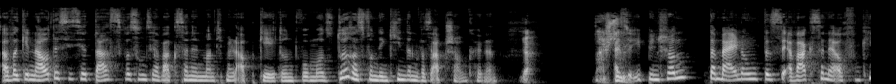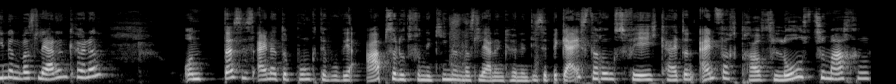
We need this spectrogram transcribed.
aber genau das ist ja das, was uns Erwachsenen manchmal abgeht und wo wir uns durchaus von den Kindern was abschauen können. Ja, das stimmt. Also ich bin schon der Meinung, dass Erwachsene auch von Kindern was lernen können. Und das ist einer der Punkte, wo wir absolut von den Kindern was lernen können. Diese Begeisterungsfähigkeit und einfach drauf loszumachen,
